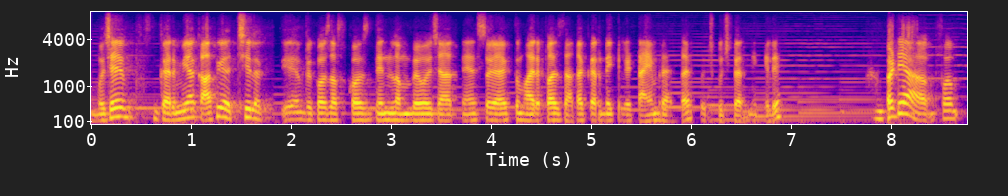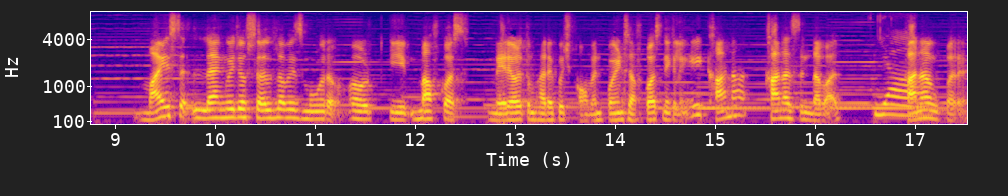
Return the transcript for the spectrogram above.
मुझे गर्मियाँ काफ़ी अच्छी लगती है बिकॉज़ ऑफ़ कोर्स दिन लंबे हो जाते हैं सो so, यार तुम्हारे पास ज़्यादा करने के लिए टाइम रहता है कुछ कुछ करने के लिए। But yeah for my language of self love is more about कि ऑफ़ कोर्स मेरे और तुम्हारे कुछ कॉमन पॉइंट्स ऑफ़ कोर्स निकलेंगे। खाना खाना जिंदाबाद। खाना ऊपर है।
